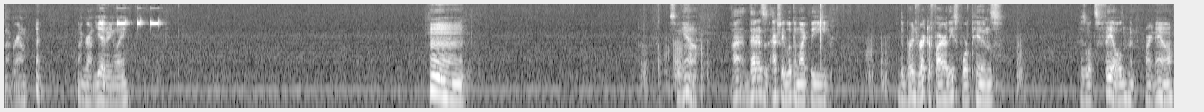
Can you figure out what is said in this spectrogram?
not ground, not ground yet anyway. Hmm. So yeah, I, that is actually looking like the the bridge rectifier. These four pins is what's failed right now.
